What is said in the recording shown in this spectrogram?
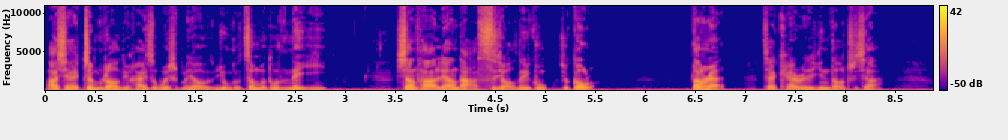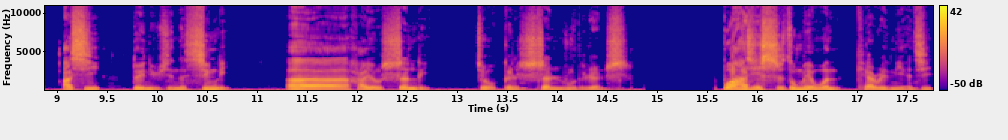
阿西还真不知道女孩子为什么要拥有这么多的内衣，像她两打四角内裤就够了。当然，在 Carrie 的引导之下，阿西对女性的心理，呃，还有生理，就更深入的认识。不过阿西始终没有问 Carrie 的年纪，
